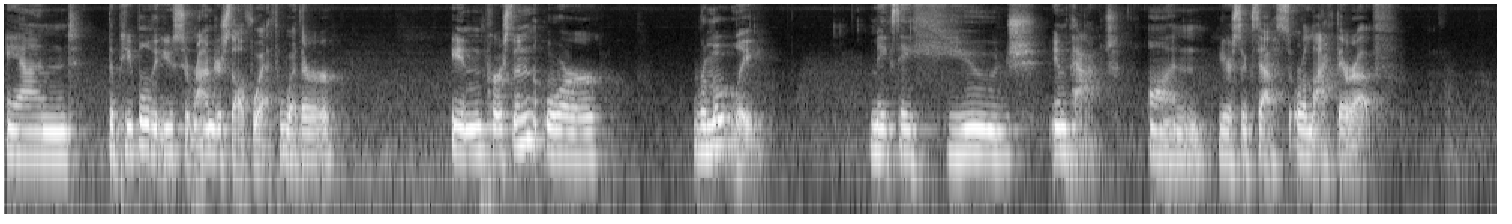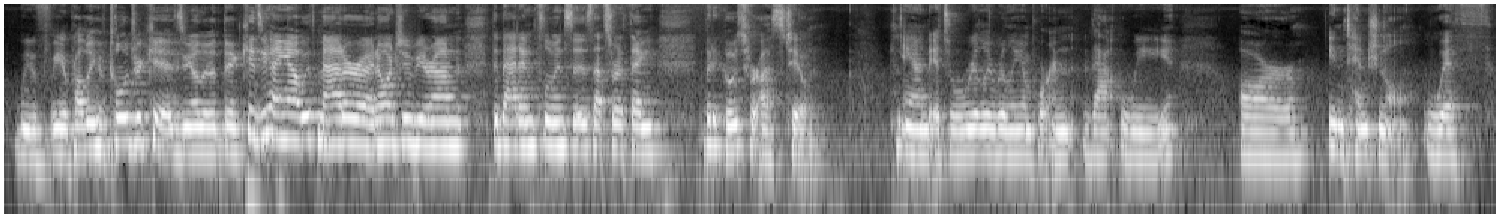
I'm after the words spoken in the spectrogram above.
And the people that you surround yourself with, whether in person or remotely, makes a huge impact on your success or lack thereof. We've, you probably have told your kids, you know, the, the kids you hang out with matter. I don't want you to be around the bad influences, that sort of thing. But it goes for us too. And it's really, really important that we are intentional with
